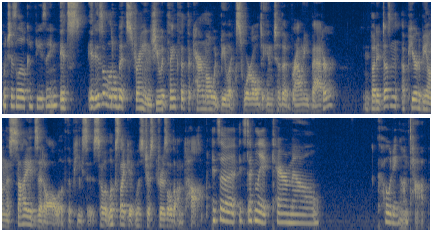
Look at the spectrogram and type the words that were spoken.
which is a little confusing. It's it is a little bit strange. You would think that the caramel would be like swirled into the brownie batter, but it doesn't appear to be on the sides at all of the pieces. So it looks like it was just drizzled on top. It's a. It's definitely a caramel coating on top,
